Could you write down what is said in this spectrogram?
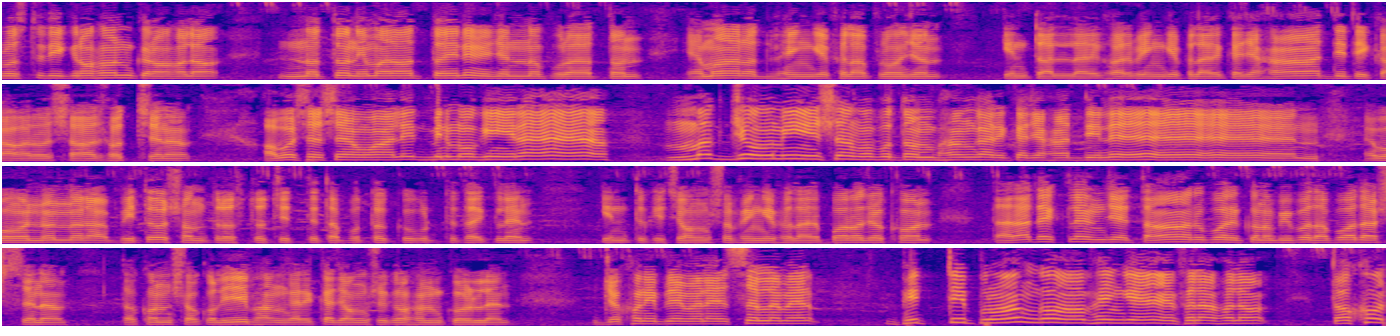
প্রস্তুতি গ্রহণ করা হলো। নতুন ইমারত তৈরির জন্য পুরাতন ইমারত ভেঙে ফেলা প্রয়োজন। কিন্তু আল্লাহর ঘর ভেঙে ফেলার কাজে হাত দিতে কারও সাহস হচ্ছে না। অবশেষে ওয়ালিদ বিন মগিরা মকজুমি সর্বপ্রথম ভাঙ্গার কাজে হাত দিলেন এবং অন্যান্যরা ভীত, সন্ত্রস্ত চিত্তে তা প্রত্যক্ষ করতে থাকলেন। কিন্তু কিছু অংশ ভেঙে ফেলার পরও যখন তারা দেখলেন যে তার উপরে কোনো বিপদ আপদ আসছে না, তখন সকলেই ভাঙ্গার কাজে অংশগ্রহণ করলেন। যখন ইব্রাহিম আলাইসাল্লামের ভিত্তি প্রঙ্গ ভেঙে ফেলা হলো। তখন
